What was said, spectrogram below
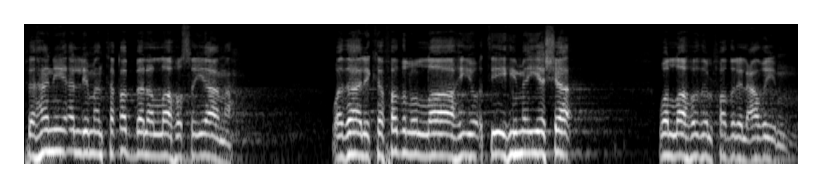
فهنيئا لمن تقبل الله صيامه. وذلك فضل الله يؤتيه من يشاء. والله ذو الفضل العظيم.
